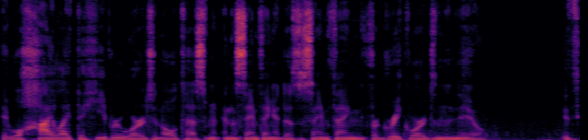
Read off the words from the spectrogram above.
It will highlight the Hebrew words in Old Testament, and the same thing, it does the same thing for Greek words in the New. It's,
